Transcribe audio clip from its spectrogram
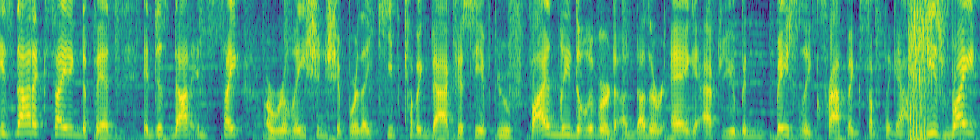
is not exciting to fans. It does not incite a relationship where they keep coming back to see if you finally delivered another egg after you've been basically crapping something out. He's right,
